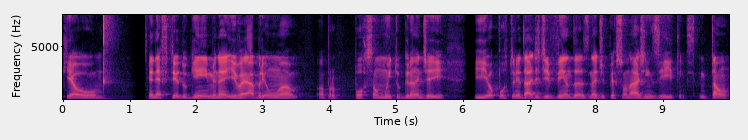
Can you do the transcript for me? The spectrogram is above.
que é o NFT do game, né? E vai abrir uma, uma proporção muito grande aí e oportunidade de vendas, né, de personagens e itens. Então,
